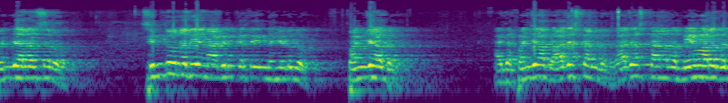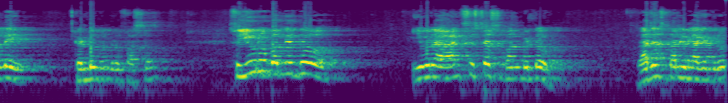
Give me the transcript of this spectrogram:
ಬಂಜಾರಸರು ಸಿಂಧೂ ನದಿಯ ನಾಗರಿಕತೆಯಿಂದ ಹಿಡಿದು ಪಂಜಾಬ್, ಆಯ್ತಾ ಪಂಜಾಬ್ ರಾಜಸ್ಥಾನದಲ್ಲಿ, ರಾಜಸ್ಥಾನದ ಮೇವಾರದಲ್ಲಿ ಕಂಡು ಬಂದರು ಫಸ್ಟ್ ಸೊ ಇವರು ಬಂದಿದ್ದು ಇವರ ಆನ್ಸಿಸ್ಟರ್ಸ್ ಬಂದ್ಬಿಟ್ಟು ರಾಜಸ್ಥಾನಿಗಳಾಗಿದ್ರು.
